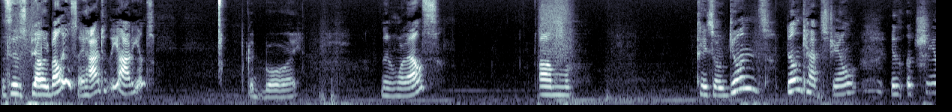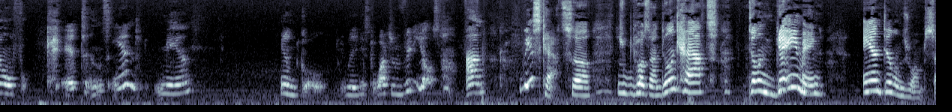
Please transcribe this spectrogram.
This is Jelly Belly. Say hi to the audience. Good boy. Then what else? Um. Okay, so Dylan's Dylan Cat's channel is a channel for kittens and man and gold ladies to watch videos on these cats. Uh, this will be posted on Dylan Cats, Dylan Gaming, and Dylan's Room. So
